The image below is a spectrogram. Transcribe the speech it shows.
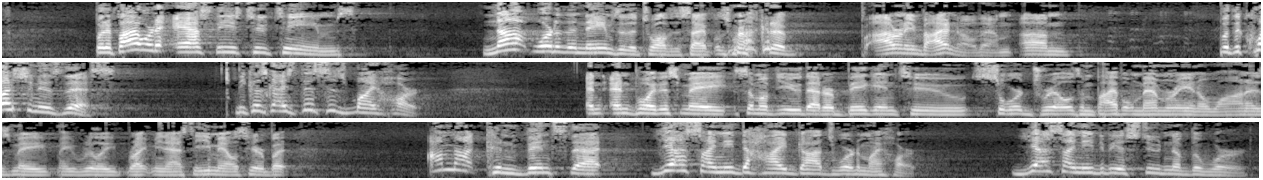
But if I were to ask these two teams, not what are the names of the 12 disciples. We're not going to, I don't even, I know them. Um, but the question is this. Because guys, this is my heart. And, and boy, this may, some of you that are big into sword drills and Bible memory and Awanas may, may really write me nasty emails here, but I'm not convinced that, yes, I need to hide God's word in my heart. Yes, I need to be a student of the word.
